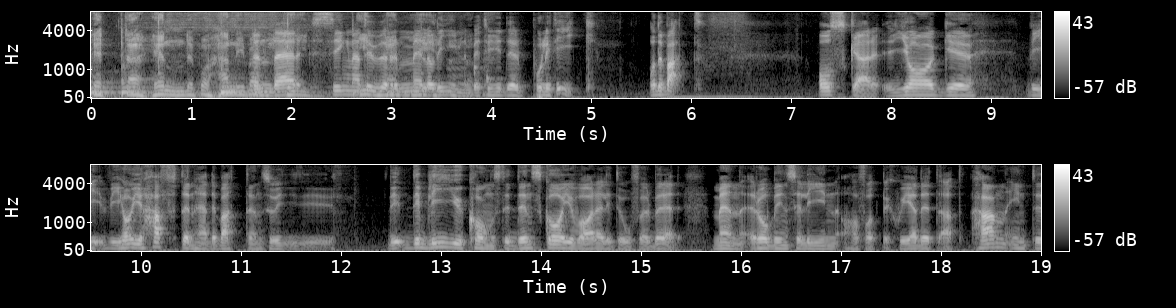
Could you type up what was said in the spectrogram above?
Detta hände på Hannibals Den där signaturmelodin betyder politik och debatt. Oscar, jag... eh, Vi, vi har ju haft den här debatten så... eh, Det, det blir ju konstigt, den ska ju vara lite oförberedd. Men Robin Selin har fått beskedet att han inte...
